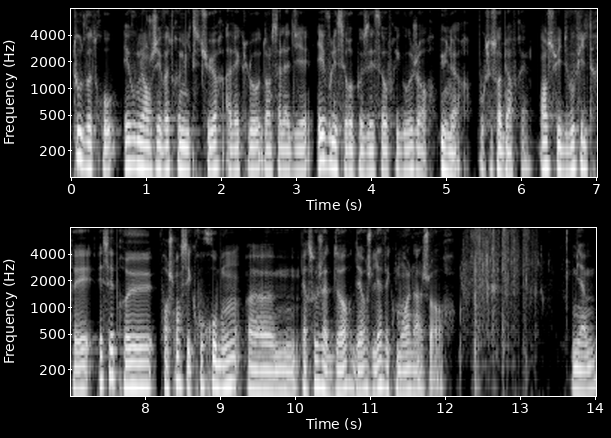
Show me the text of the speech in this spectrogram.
toute votre eau et vous mélangez votre mixture avec l'eau dans le saladier et vous laissez reposer ça au frigo genre une heure pour que ce soit bien frais. Ensuite, vous filtrez et c'est prêt. Franchement, c'est trop bon. Euh, perso, j'adore. D'ailleurs, je l'ai avec moi là, genre. miam.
